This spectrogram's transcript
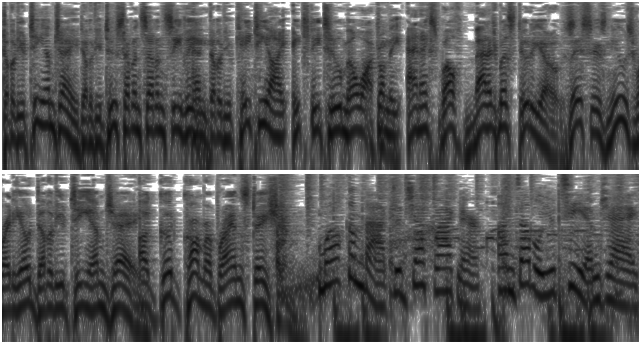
WTMJ, W277CV, and WKTI HD2 Milwaukee from the Annex Wealth Management Studios. This is News Radio WTMJ, a good karma brand station. Welcome back to Jeff Wagner on WTMJ.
